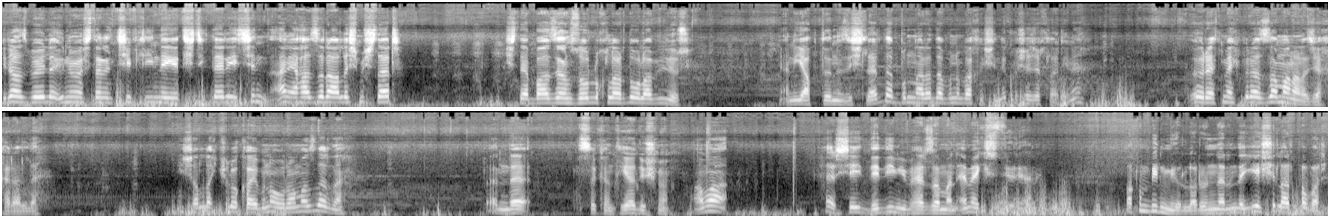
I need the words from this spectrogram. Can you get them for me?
Biraz böyle üniversitenin çiftliğinde yetiştikleri için hani hazıra alışmışlar. İşte bazen zorluklar da olabiliyor. Yani yaptığınız işlerde bunlara da bunu bakın şimdi koşacaklar yine. Öğretmek biraz zaman alacak herhalde. İnşallah kilo kaybına uğramazlar da. Ben de sıkıntıya düşmem. Ama her şey dediğim gibi her zaman emek istiyor yani. Bakın bilmiyorlar. Önlerinde yeşil arpa var.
